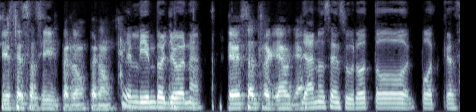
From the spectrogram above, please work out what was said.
Si este es así, perdón, perdón. Qué lindo, Jonah. Debe estar tragueado ya. Ya nos censuró todo el podcast.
